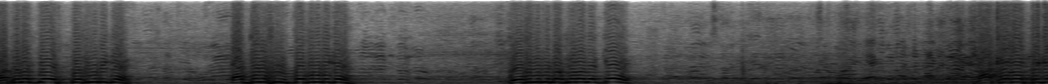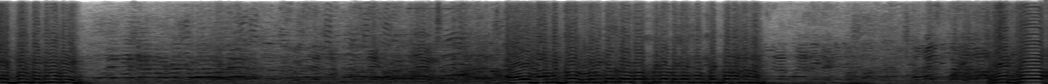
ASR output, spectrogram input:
বাঁকুড়া কে প্রতিনিধিকে, একজন আসুন প্রতিনিধিকে, প্রতিনিধি বাঁকুড়া কে বাঁকুড়া থেকে একজন প্রতিনিধি। এই মানিকগঞ্জ মেডিকেল কলেজ হসপিটাল থেকে একজন থাকবে এখানে হৃদরোগ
